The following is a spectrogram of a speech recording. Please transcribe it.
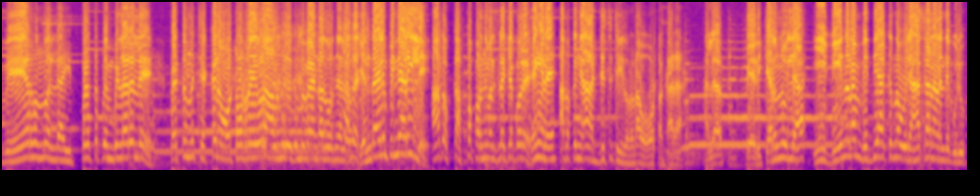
വേറൊന്നുമല്ല ഇപ്പോഴത്തെ പെമ്പിള്ളേരല്ലേ പെട്ടെന്ന് ചെക്കൻ ഓട്ടോ ഡ്രൈവർ ആണെന്ന് കേൾക്കുമ്പോ വേണ്ടെന്ന് പറഞ്ഞാൽ എന്തായാലും പിന്നെ അറിയില്ലേ? അതൊക്കെ അപ്പ പറഞ്ഞ് മനസ്സിലാക്കിയാ പോരെ. എങ്ങനെ? അതൊക്കെ ഞാൻ അഡ്ജസ്റ്റ് ചെയ്തോളടാ ഓട്ടോക്കാരാ. അല്ല പേടിക്കാനൊന്നുമില്ല. ഈ വീണടം വിദ്യാക്കുന്ന ഒരു ആശാനാണ് എന്റെ ഗുരു.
